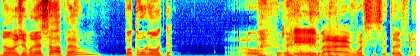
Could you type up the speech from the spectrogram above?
non, j'aimerais ça apprendre. Pas trop longtemps. OK, ben voici, c'est un fait.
